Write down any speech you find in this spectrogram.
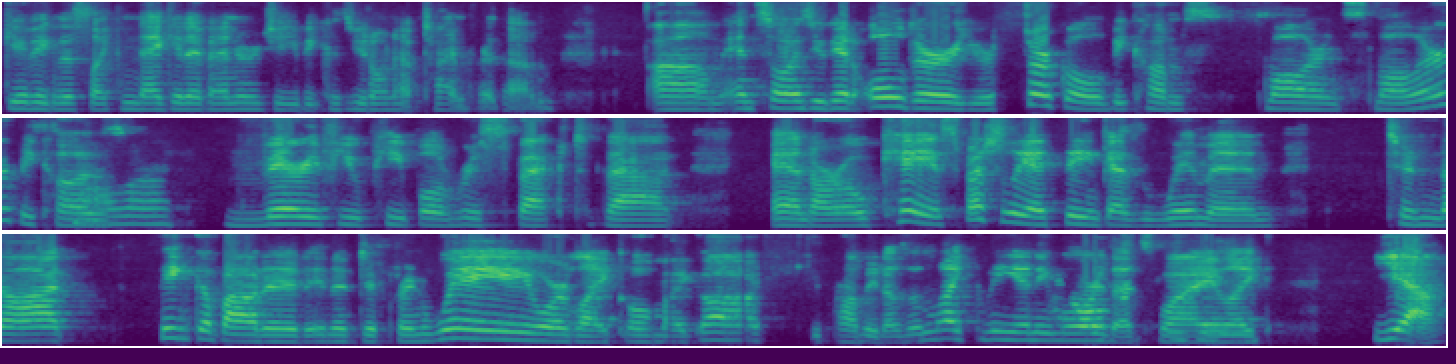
giving this like negative energy because you don't have time for them um, and so as you get older, your circle becomes smaller and smaller because smaller. very few people respect that and are okay, especially I think as women, to not think about it in a different way or like, oh my gosh, she probably doesn't like me anymore. That's why, mm-hmm. like, yeah,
